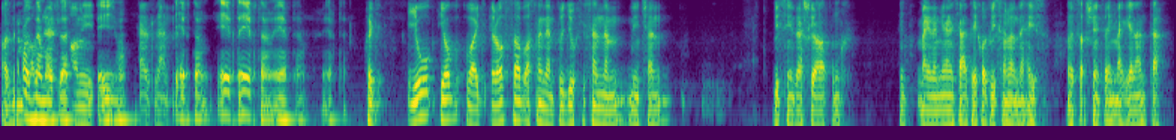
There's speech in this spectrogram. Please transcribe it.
az nem az, az nem lesz, az lesz, ami Így van. ez lenne. Értem, értem, értem, értem, értem. Hogy jó, jobb vagy rosszabb, azt meg nem tudjuk, hiszen nem nincsen viszonyítási alapunk. Egy meg nem jelent játékot viszonylag nehéz összehasonlítani egy megjelentel.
